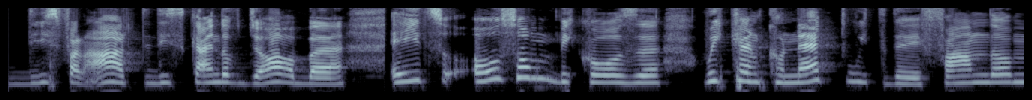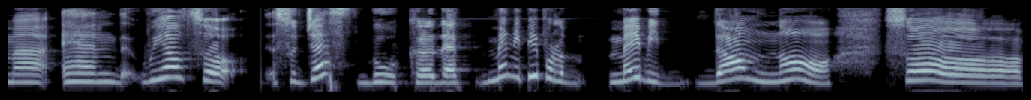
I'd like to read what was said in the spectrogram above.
this fan art, this kind of job. It's awesome because uh, we can connect with the fandom uh, and we also suggest book uh, that many people maybe don't know. So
